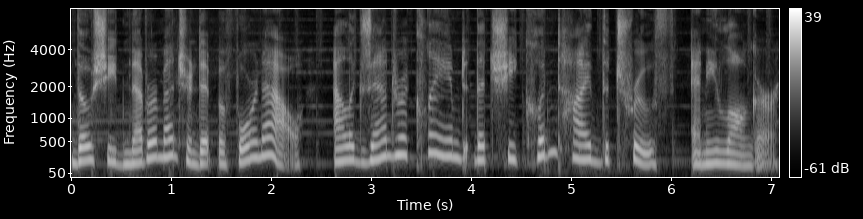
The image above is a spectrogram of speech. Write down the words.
Though she'd never mentioned it before now, Alexandra claimed that she couldn't hide the truth any longer.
